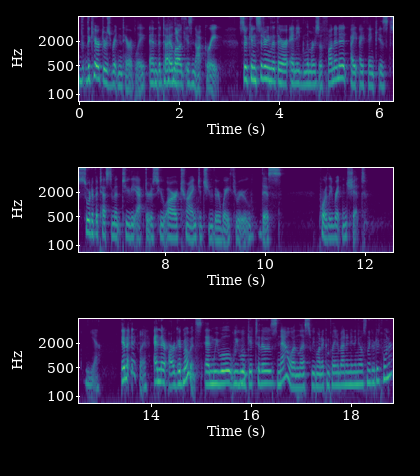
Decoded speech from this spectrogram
The, the character is written terribly, and the dialogue is not great. So, considering that there are any glimmers of fun in it, I, I think is sort of a testament to the actors who are trying to chew their way through this poorly written shit. Yeah. And, Exactly. and there are good moments, and we will we will get to those now, unless we want to complain about anything else in the critics corner.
